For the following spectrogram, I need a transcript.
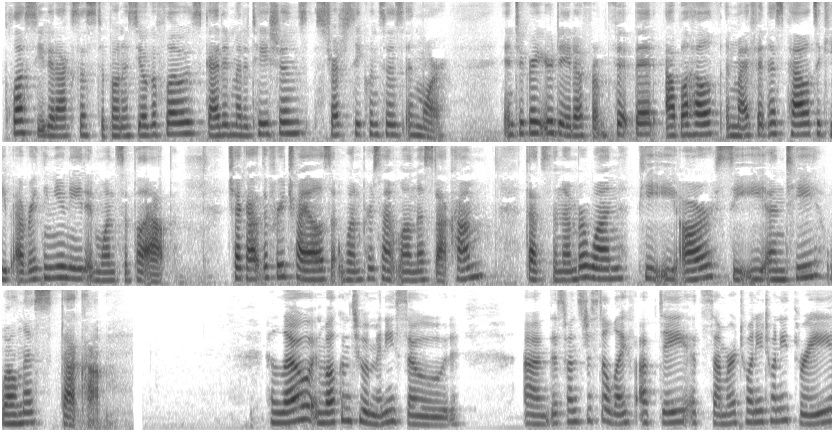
plus, you get access to bonus yoga flows, guided meditations, stretch sequences, and more. Integrate your data from Fitbit, Apple Health, and MyFitnessPal to keep everything you need in one simple app. Check out the free trials at 1percentwellness.com. That's the number one, P E R C E N T, wellness.com. Hello, and welcome to a mini-sode. Um, this one's just a life update. It's summer 2023,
